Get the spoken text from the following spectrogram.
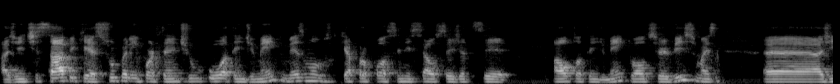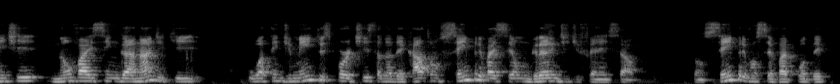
a gente sabe que é super importante o, o, atendimento, mesmo que a proposta inicial seja de ser autoatendimento, autosserviço, mas é, a gente não vai se enganar de que o atendimento esportista da Decathlon sempre vai ser um grande diferencial. Então sempre você vai poder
